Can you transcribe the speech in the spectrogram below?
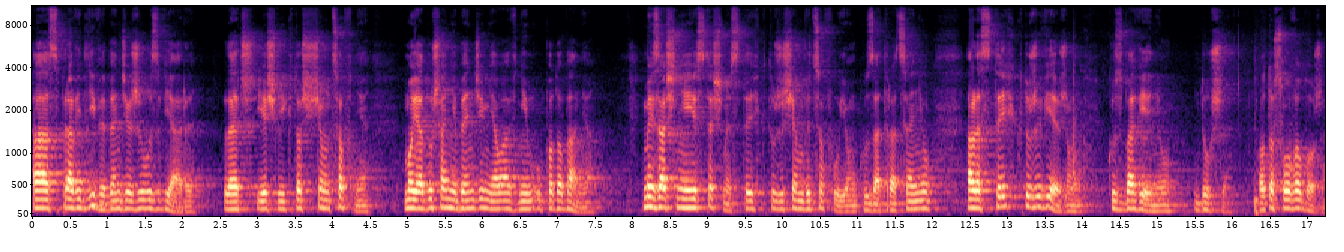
a sprawiedliwy będzie żył z wiary. Lecz jeśli ktoś się cofnie, moja dusza nie będzie miała w nim upodobania. My zaś nie jesteśmy z tych, którzy się wycofują ku zatraceniu, ale z tych, którzy wierzą ku zbawieniu duszy. Oto Słowo Boże.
